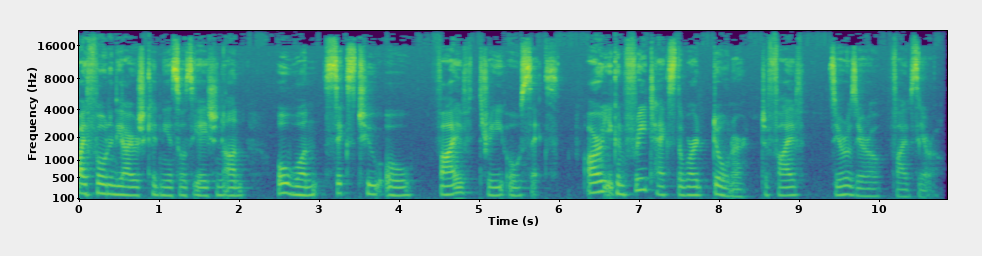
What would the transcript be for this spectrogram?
by phoning the Irish Kidney Association on 01620 5306 or you can free text the word donor to 50050.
